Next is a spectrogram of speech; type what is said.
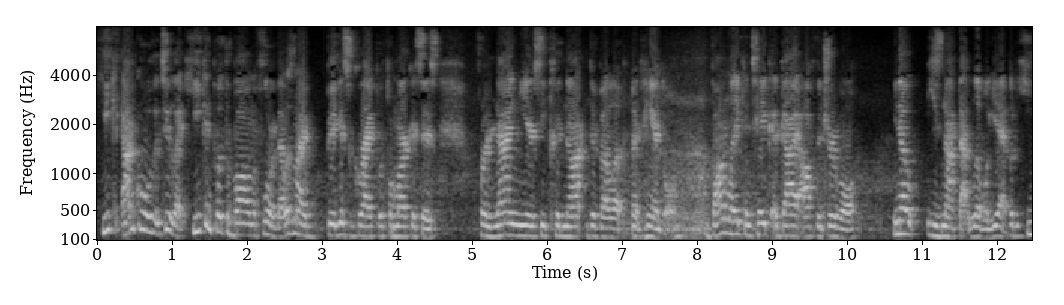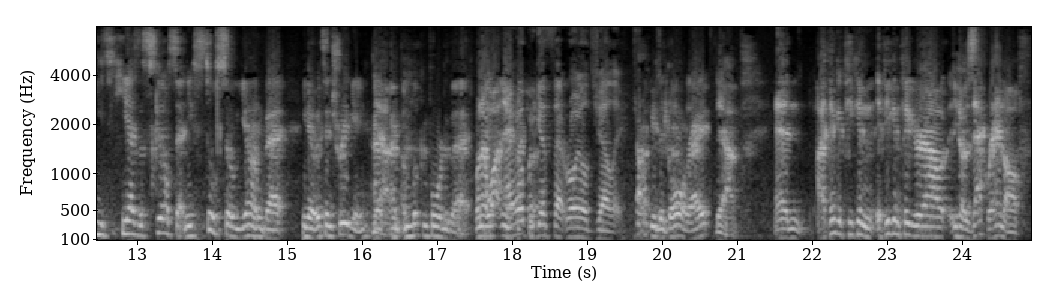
He, he, I'm cool with it too. Like he can put the ball on the floor. That was my biggest gripe with Lamarcus is for nine years he could not develop a handle. Vonleh can take a guy off the dribble. You know he's not that level yet, but he's he has the skill set, and he's still so young that you know it's intriguing. I, Yeah. I'm, I'm looking forward to that. When I, wa- I hope he gets that royal jelly. That would be the goal, right? Yeah, and I think if he can if he can figure out, you know, Zach Randolph,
